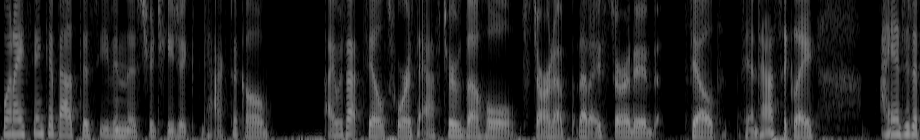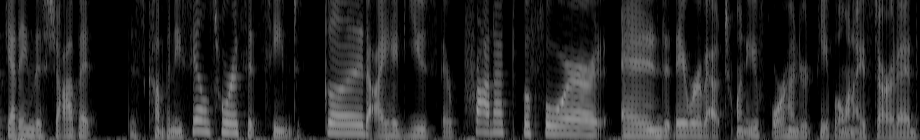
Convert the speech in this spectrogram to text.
when I think about this, even the strategic and tactical, I was at Salesforce after the whole startup that I started failed fantastically. I ended up getting this job at this company, Salesforce. It seemed good. I had used their product before, and they were about 2,400 people when I started.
